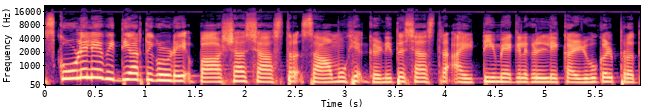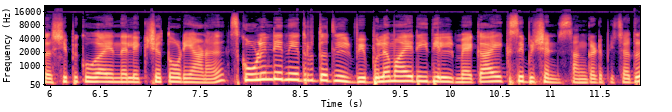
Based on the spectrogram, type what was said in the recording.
സ്കൂളിലെ വിദ്യാർത്ഥികളുടെ ഭാഷാശാസ്ത്ര സാമൂഹ്യ ഗണിതശാസ്ത്ര ഐ ടി മേഖലകളിലെ കഴിവുകൾ പ്രദർശിപ്പിക്കുക എന്ന ലക്ഷ്യത്തോടെയാണ് സ്കൂളിന്റെ നേതൃത്വത്തിൽ വിപുലമായ രീതിയിൽ മെഗാ എക്സിബിഷൻ സംഘടിപ്പിച്ചത്.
